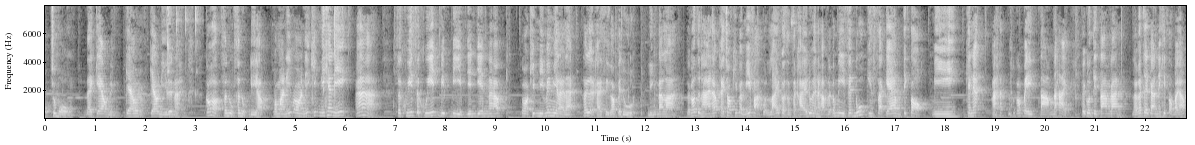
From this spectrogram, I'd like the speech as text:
6 ชั่วโมง ได้แก้วหนึ่ง แก้วแก้วนี้ด้วยนะ ก็สนุกสนุกดีครับ ประมาณนี้ประมาณนี้คลิปนี้แค่นี้ อ่าสควีตสควีตบีบบีบเย็นเย็นๆนะครับ ก็คลิปนี้ไม่มีอะไรแล้ว ถ้าเกิดใครซื้อก็ไปดูลิงก์ด้านล่าง แล้วก็สุดท้ายนะครับ ใครชอบคลิปแบบนี้ฝากกดไลค์ กด subscribe ด้วยนะครับ แล้วก็มี Facebook Instagram TikTok มีแค่นี้นะ แล้วก็ไปตามได้ ไปกดติดตามกัน แล้วก็เจอกันในคลิปต่อไปครับ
